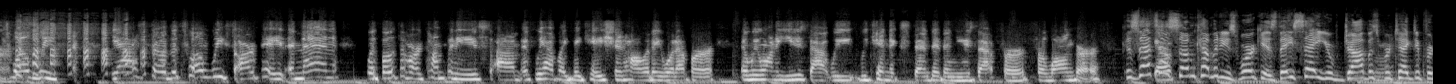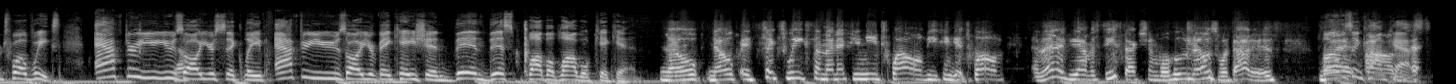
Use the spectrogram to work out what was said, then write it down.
the 12 weeks. yeah. So the 12 weeks are paid. And then with both of our companies, um, if we have like vacation, holiday, whatever, and we want to use that, we, we can extend it and use that for, for longer. Because that's how some companies work is they say your job is protected for 12 weeks. After you use all your sick leave, after you use all your vacation, then this blah, blah, blah will kick in. Nope. Nope. It's six weeks. And then if you need 12, you can get 12. And then if you have a C section, well, who knows what that is. Lowe's But, and um, Comcast.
